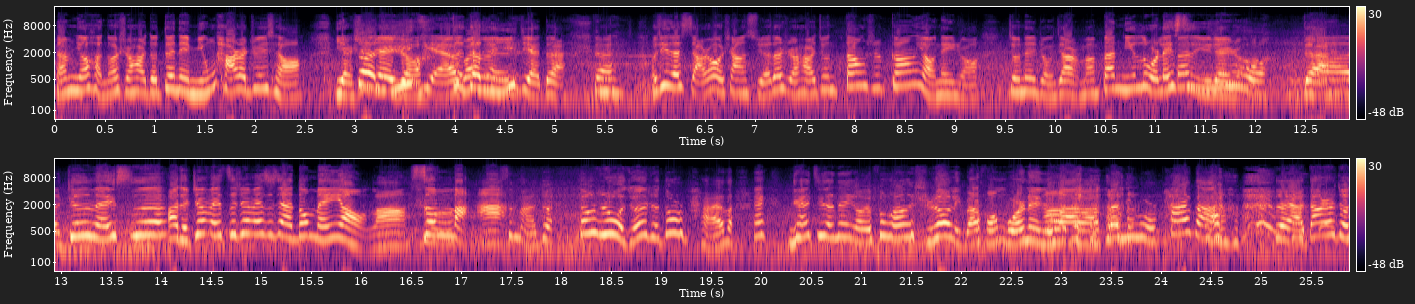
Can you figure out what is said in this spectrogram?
咱们有很多时候就对那名牌的追求也是这种对的理解，对对。我记得小时候我上学的时候，就当时刚有那种，就那种叫什么班尼路，类似于这种，对，真维斯啊，对，真维斯，真维斯现在都没有了。森马，森马，对，当时我觉得这都是牌子。哎，你还记得那个《疯狂的石头》里边黄渤那句话吗？班尼路拍吧。对啊，当时就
